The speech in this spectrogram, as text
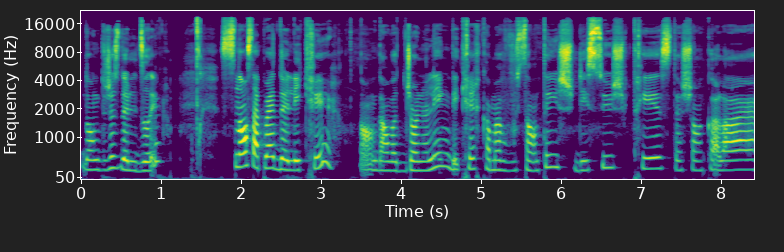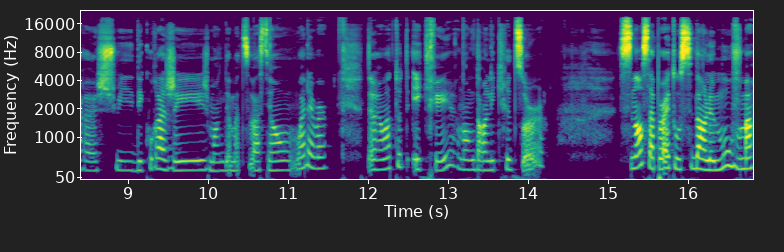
Donc, juste de le dire. Sinon, ça peut être de l'écrire, donc dans votre journaling, d'écrire comment vous vous sentez. Je suis déçue, je suis triste, je suis en colère, euh, je suis découragée, je manque de motivation, whatever. De vraiment tout écrire, donc dans l'écriture. Sinon, ça peut être aussi dans le mouvement.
